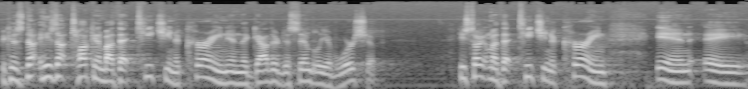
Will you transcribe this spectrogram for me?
Because not, he's not talking about that teaching occurring in the gathered assembly of worship. He's talking about that teaching occurring in a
